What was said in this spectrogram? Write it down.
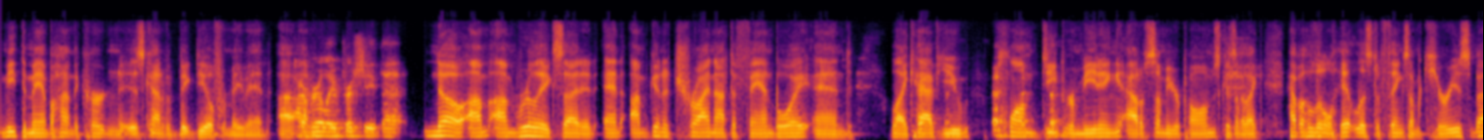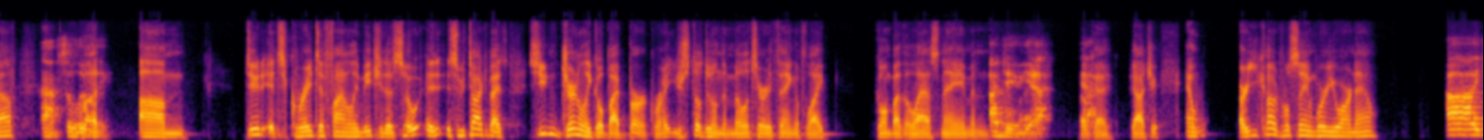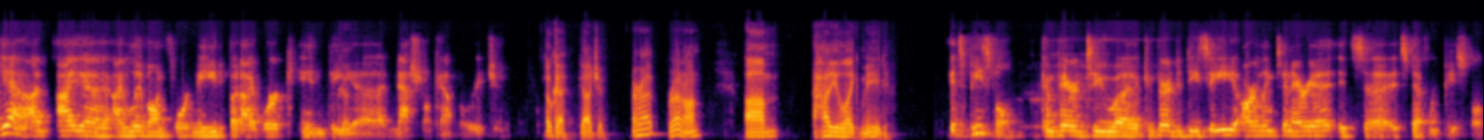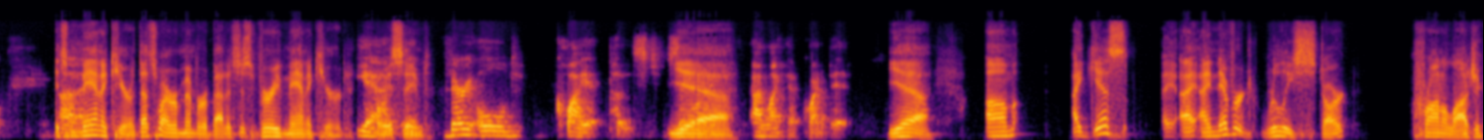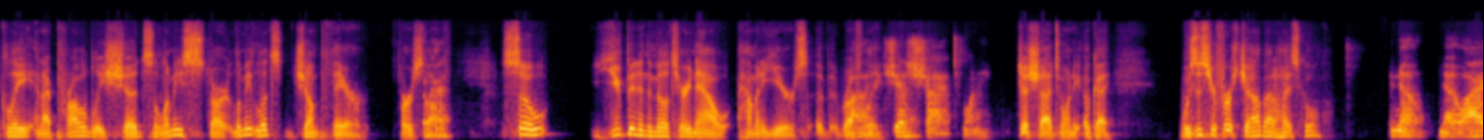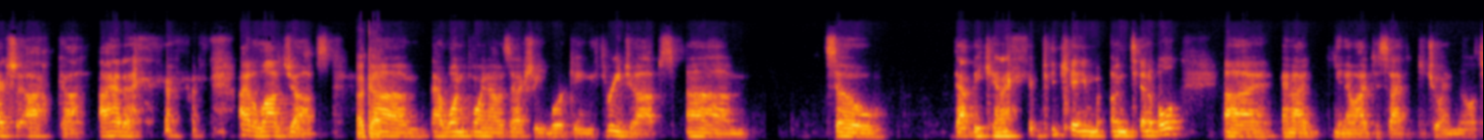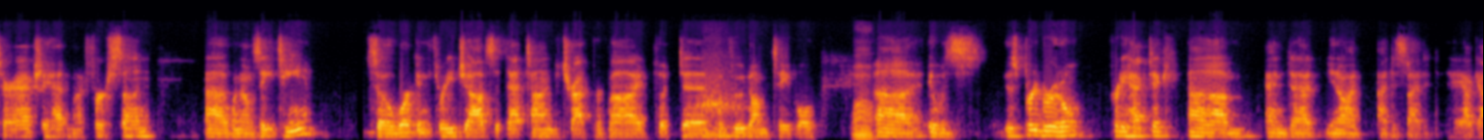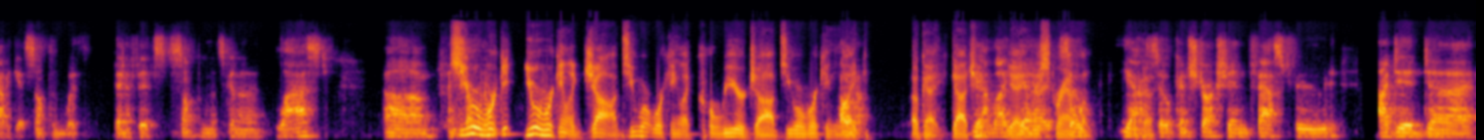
meet the man behind the curtain is kind of a big deal for me, man. I, I really appreciate that. No, I'm I'm really excited, and I'm gonna try not to fanboy and like have you plumb deeper meaning out of some of your poems because I like have a little hit list of things I'm curious about. Absolutely. But, um, Dude, it's great to finally meet you though. So so we talked about, so you generally go by Burke, right? You're still doing the military thing of like going by the last name and I do, yeah. yeah. Okay, got you. And are you comfortable saying where you are now? Uh, yeah, I I, uh, I live on Fort Meade, but I work in the okay. uh, National Capital Region. Okay, gotcha. All right, right on. Um, how do you like Meade? It's peaceful compared to uh, compared to DC, Arlington area. It's uh, it's definitely peaceful. It's uh, manicured. That's what I remember about it. It's just very manicured. Yeah, always seemed very old, quiet post. So yeah, I, I, like that quite a bit. Yeah, um, I guess I, I never really start chronologically, and I probably should. So let me start. Let me let's jump there first okay. off. So you've been in the military now how many years uh, roughly? Uh, just shy of twenty. Just shy of twenty. Okay. Was this your first job out of high school? No, no. I actually, oh God, I had a, I had a lot of jobs. Okay. Um, at one point, I was actually working three jobs. Um, so that became became untenable, uh, and I, you know, I decided to join the military. I actually had my first son uh, when I was 18. So working three jobs at that time to try to provide, put uh, put food on the table. Wow. Uh, it was it was pretty brutal pretty hectic. Um, and uh, you know, I, I decided, hey, I got to get something with benefits, something that's going to last. Um, so you were working, you were working like jobs. You weren't working like career jobs. You were working oh, like, no. okay, gotcha. Yeah, like, yeah, uh, you're scrambling. So, yeah, okay. so construction, fast food. I did. Uh,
